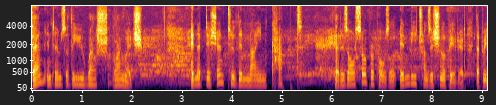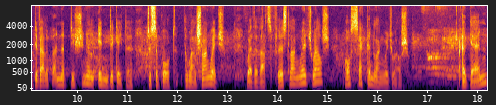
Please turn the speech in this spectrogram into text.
Then, in terms of the Welsh language, In addition to the nine capped, there is also a proposal in the transitional period that we develop an additional indicator to support the Welsh language, whether that's first language Welsh or second language Welsh. Again,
